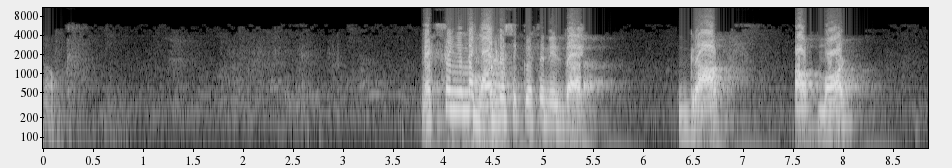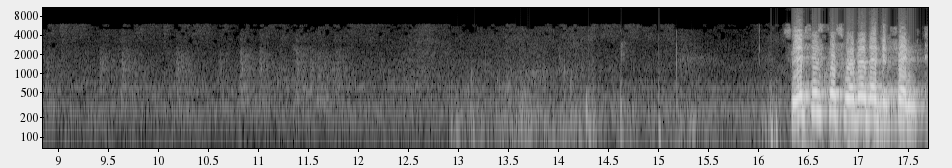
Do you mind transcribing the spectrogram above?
Now, next thing in the modulus equation is the graph of mod So let's discuss what are the different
